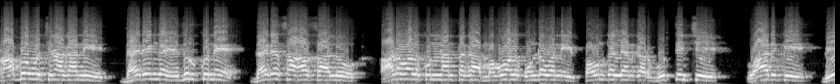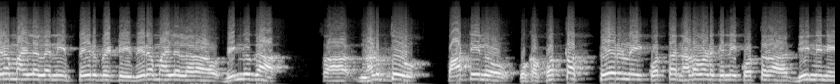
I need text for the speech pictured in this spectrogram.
ప్రాబ్లం వచ్చినా గానీ ధైర్యంగా ఎదుర్కొనే ధైర్య సాహసాలు ఆడవాళ్ళకు ఉన్నంతగా మగవాళ్ళకు ఉండవని పవన్ కళ్యాణ్ గారు గుర్తించి వారికి వీర మహిళలని పేరు పెట్టి వీర మహిళల వింగుగా నడుపుతూ పార్టీలో ఒక కొత్త పేరుని కొత్త నడవడికని కొత్త దీనిని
